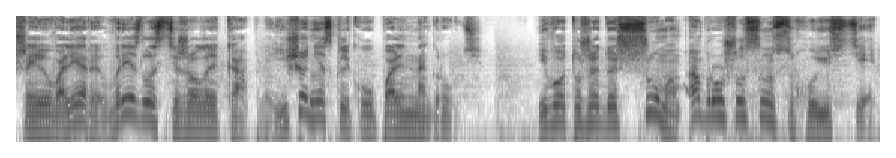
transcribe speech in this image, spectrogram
Шею Валеры врезалась тяжелая капля, еще несколько упали на грудь. И вот уже дождь шумом обрушился на сухую степь.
